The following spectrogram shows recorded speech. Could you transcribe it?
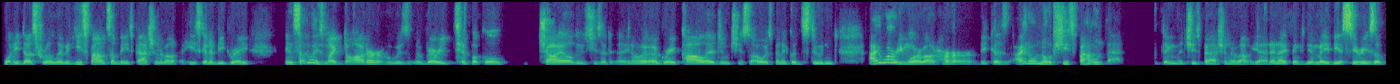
what he does for a living. He's found something he's passionate about. He's going to be great. In some ways my daughter who is a very typical child who she's at you know a great college and she's always been a good student i worry more about her because i don't know if she's found that thing that she's passionate about yet. And I think it may be a series of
